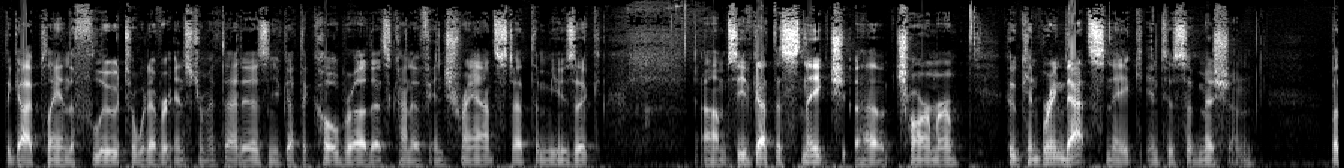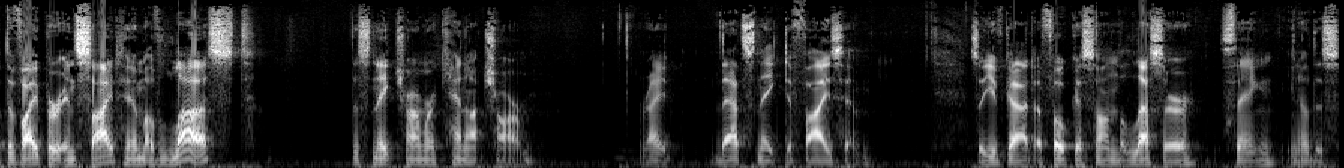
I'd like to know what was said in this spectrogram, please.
the guy playing the flute or whatever instrument that is, and you've got the cobra that's kind of entranced at the music. Um, so you've got the snake ch- uh, charmer who can bring that snake into submission, but the viper inside him of lust, the snake charmer cannot charm, right? That snake defies him. So you've got a focus on the lesser thing, you know, this,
